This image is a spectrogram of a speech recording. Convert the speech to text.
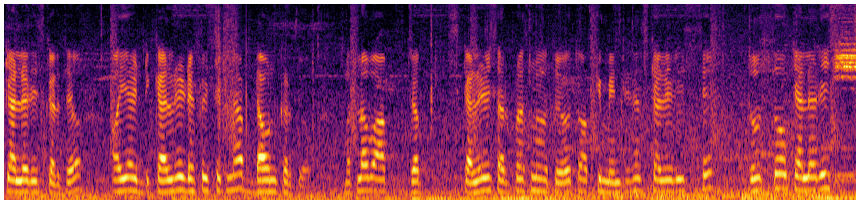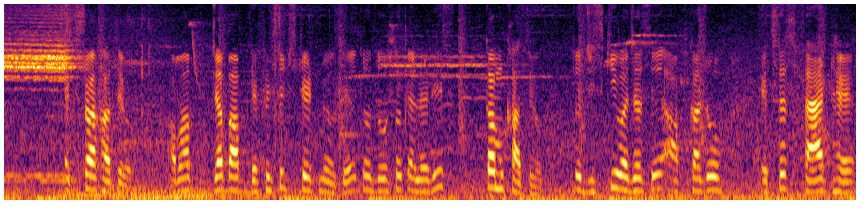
कैलोरीज करते हो? और या कैलोरी डेफिसिट में आप डाउन करते हो? मतलब आप जब कैलोरी सरप्लस में होते हो तो आपकी मेंटेनेंस कैलोरीज से 200 कैलोरीज एक्स्ट्रा खाते हो। अब आप, जब आप डेफिसिट स्टेट में होते हो तो 200 कैलोरीज कम खाते हो। तो जिसकी वजह से आपका जो एक्सेस फैट है,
